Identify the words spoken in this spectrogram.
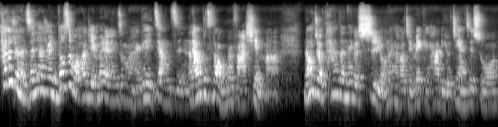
她就觉得很生气，他觉得你都是我好姐妹了，你怎么还可以这样子？然后不知道我会发现吗？然后就她的那个室友，那个好姐妹给她理由，竟然是说，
